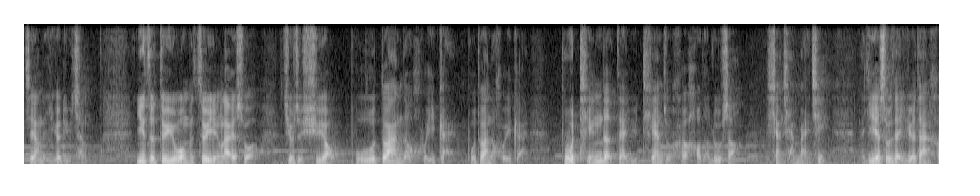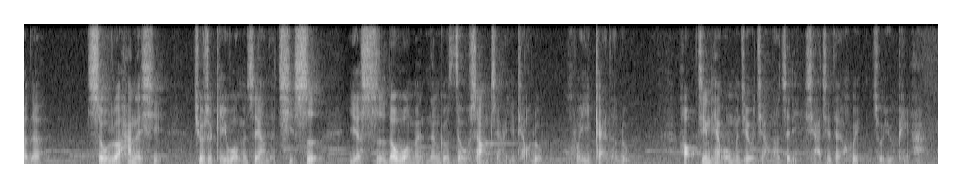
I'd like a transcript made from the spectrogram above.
这样的一个旅程。因此，对于我们罪人来说，就是需要不断的悔改。不断的悔改，不停的在与天主和好的路上向前迈进。那耶稣在约旦河的受若翰的洗，就是给我们这样的启示，也使得我们能够走上这样一条路，悔改的路。好，今天我们就讲到这里，下期再会，祝佑平安。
